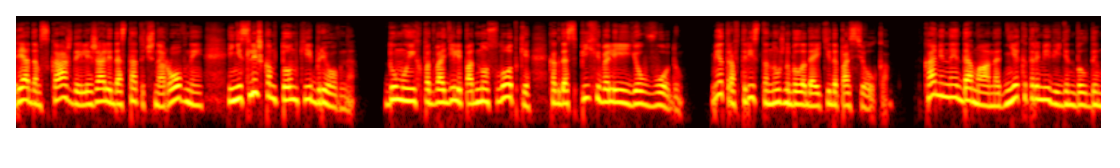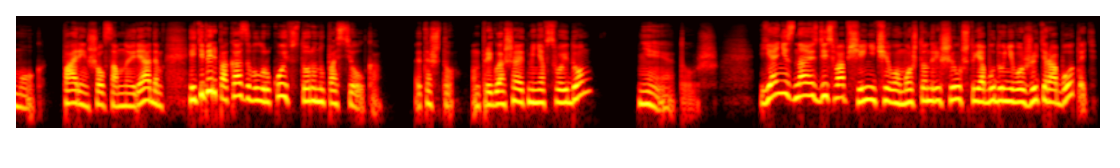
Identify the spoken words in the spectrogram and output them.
Рядом с каждой лежали достаточно ровные и не слишком тонкие бревна. Думаю, их подводили под нос лодки, когда спихивали ее в воду. Метров триста нужно было дойти до поселка. Каменные дома, над некоторыми виден был дымок. Парень шел со мной рядом и теперь показывал рукой в сторону поселка. Это что, он приглашает меня в свой дом? Нет уж. Я не знаю здесь вообще ничего. Может, он решил, что я буду у него жить и работать?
